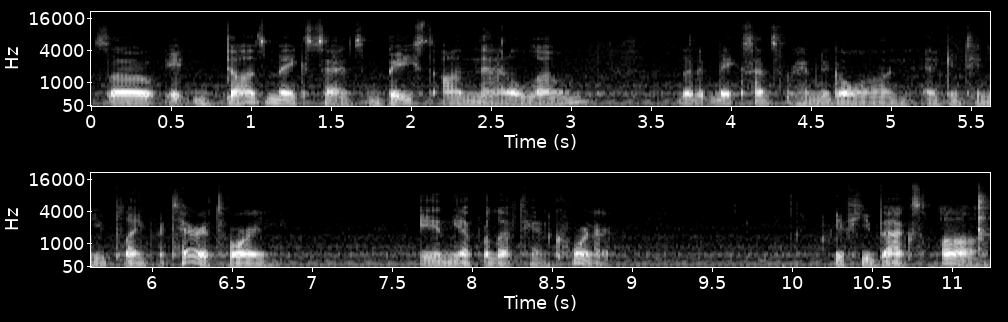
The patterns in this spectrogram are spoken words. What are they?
So it does make sense, based on that alone, that it makes sense for him to go on and continue playing for territory in the upper left-hand corner. If he backs off,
